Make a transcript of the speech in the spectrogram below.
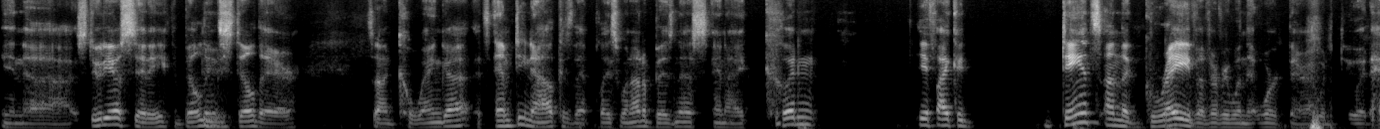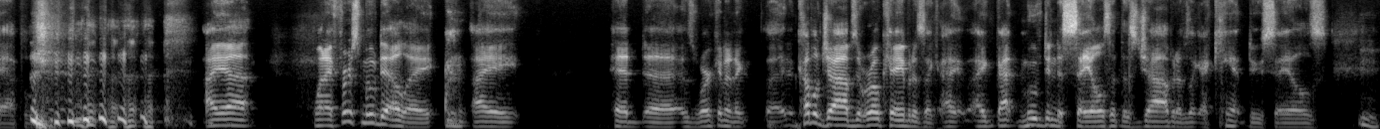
in uh, Studio City. The building's still there. It's on Cahuenga. It's empty now because that place went out of business, and I couldn't. If I could dance on the grave of everyone that worked there, I would do it happily. I uh, when I first moved to LA, I had uh, I was working at a, a couple jobs that were okay, but it's like I I got moved into sales at this job, and I was like I can't do sales. Mm.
